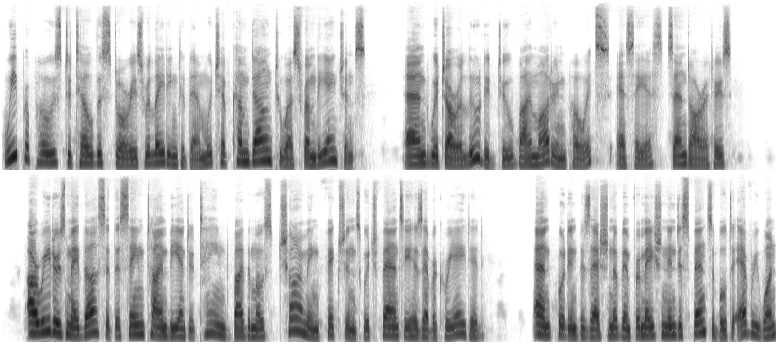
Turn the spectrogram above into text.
We propose to tell the stories relating to them which have come down to us from the ancients, and which are alluded to by modern poets, essayists, and orators, our readers may thus at the same time be entertained by the most charming fictions which fancy has ever created, and put in possession of information indispensable to everyone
